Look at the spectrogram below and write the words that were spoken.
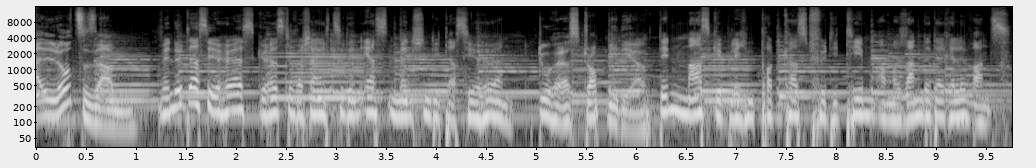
Hallo zusammen. Wenn du das hier hörst, gehörst du wahrscheinlich zu den ersten Menschen, die das hier hören. Du hörst Drop Media. Den maßgeblichen Podcast für die Themen am Rande der Relevanz.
